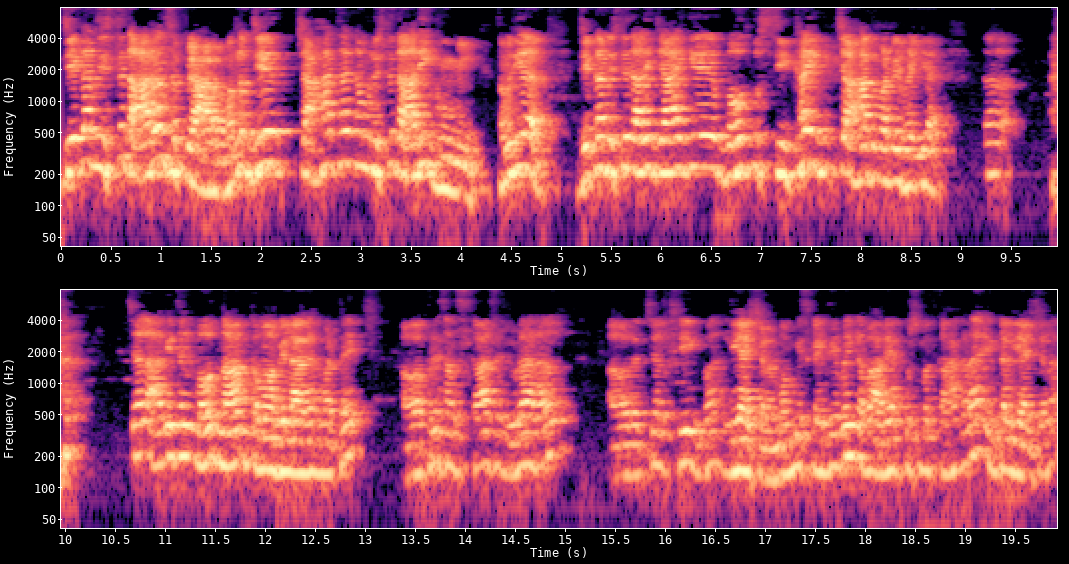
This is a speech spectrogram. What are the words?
जेकर रिश्तेदारन से प्यार मतलब जे चाहत है कि हम रिश्तेदारी घूमी समझिए जेकर रिश्तेदारी जाए के बहुत कुछ सीखा ही चाहत बटे भैया तो चल आगे चल बहुत नाम कमावे लागत बटे और अपने संस्कार से जुड़ा रहो। और चल ठीक बा लिया चला। मम्मी से कह दिए भाई कब आ रहा कुछ मत कहा करा इनका लिया चला।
